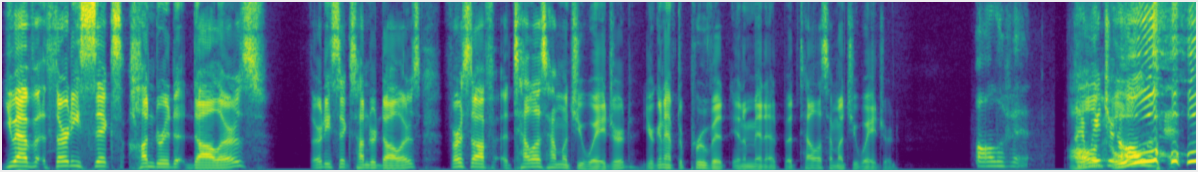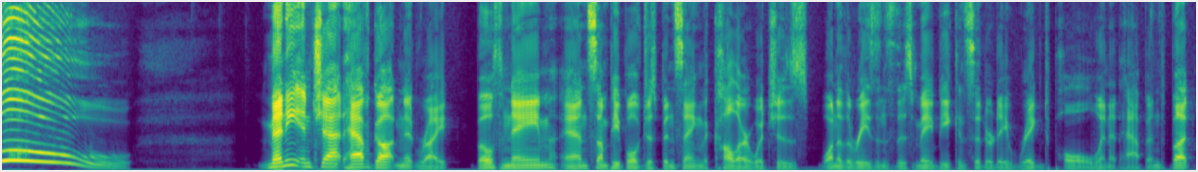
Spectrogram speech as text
you have $3,600. $3,600. First off, uh, tell us how much you wagered. You're going to have to prove it in a minute, but tell us how much you wagered. all of it. I of- wagered all of it. Ooh! Many in chat have gotten it right, both name and some people have just been saying the color, which is one of the reasons this may be considered a rigged poll when it happened. But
